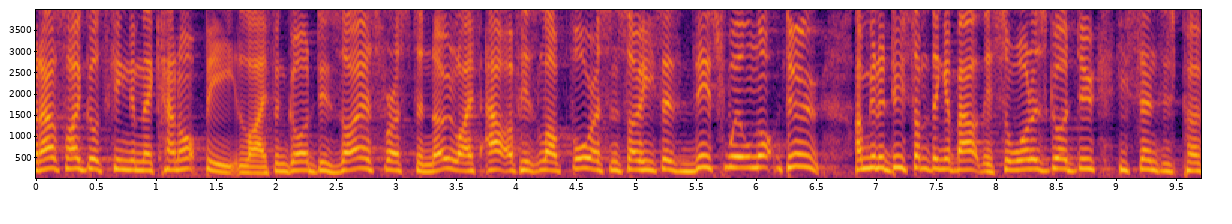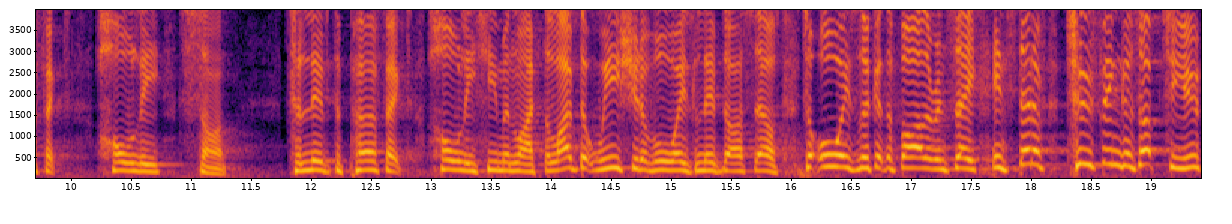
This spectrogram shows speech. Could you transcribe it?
But outside God's kingdom, there cannot be life. And God desires for us to know life out of his love for us. And so he says, This will not do. I'm going to do something about this. So what does God do? He sends his perfect, holy Son to live the perfect, holy human life, the life that we should have always lived ourselves. To always look at the Father and say, Instead of two fingers up to you,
